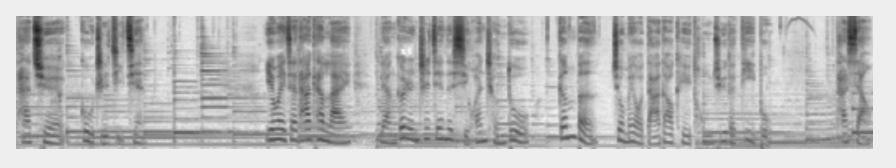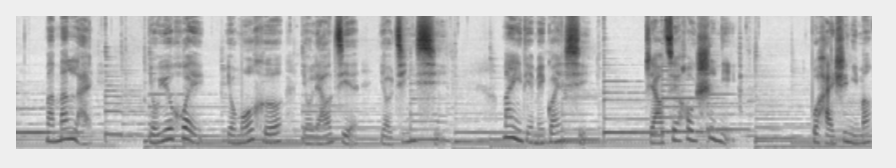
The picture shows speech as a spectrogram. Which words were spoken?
他却固执己见，因为在他看来，两个人之间的喜欢程度根本就没有达到可以同居的地步。他想慢慢来。有约会，有磨合，有了解，有惊喜，慢一点没关系，只要最后是你，不还是你吗？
